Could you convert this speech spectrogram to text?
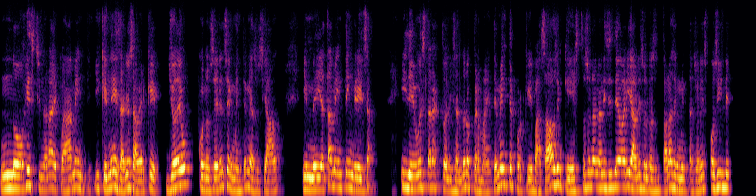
no gestionar adecuadamente y que es necesario saber que yo debo conocer el segmento de mi asociado, inmediatamente ingresa y debo estar actualizándolo permanentemente porque basados en que esto es un análisis de variables o el resultado de la segmentación es posible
